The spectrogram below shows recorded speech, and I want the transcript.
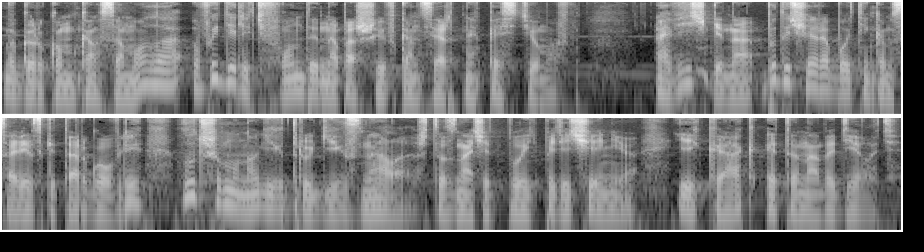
в горком комсомола выделить фонды на пошив концертных костюмов – Овечкина, будучи работником советской торговли, лучше многих других знала, что значит плыть по течению и как это надо делать.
